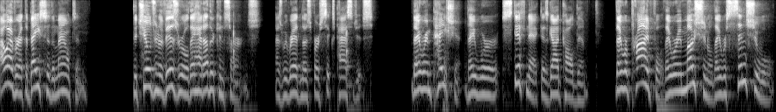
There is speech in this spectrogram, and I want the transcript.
However, at the base of the mountain, the children of Israel, they had other concerns, as we read in those first six passages. They were impatient. They were stiff necked, as God called them. They were prideful. They were emotional. They were sensual.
